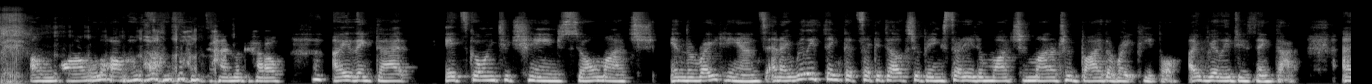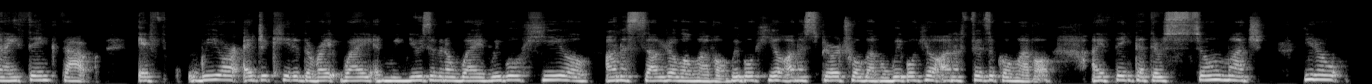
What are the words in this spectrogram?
a long, long, long, long time ago. I think that it's going to change so much in the right hands. And I really think that psychedelics are being studied and watched and monitored by the right people. I really do think that. And I think that if we are educated the right way and we use them in a way, we will heal on a cellular level. We will heal on a spiritual level. We will heal on a physical level. I think that there's so much, you know,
